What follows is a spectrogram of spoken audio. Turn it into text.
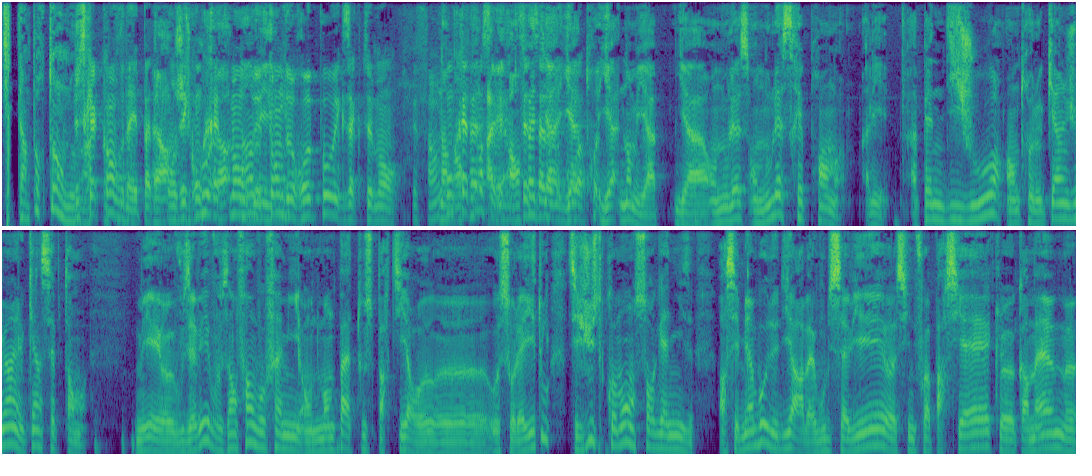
qui est important. Jusqu'à quand vous n'avez pas de congés concrètement, de temps de repos exactement? Concrètement, en fait, il y a, non mais il y a, on nous laisse, on nous laisserait prendre, allez, à peine 10 jours entre le 15 juin et le 15 septembre. Mais euh, vous avez vos enfants, vos familles. On ne demande pas à tous partir euh, au soleil et tout. C'est juste comment on s'organise. Alors c'est bien beau de dire, ah ben, vous le saviez, euh, c'est une fois par siècle, quand même,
